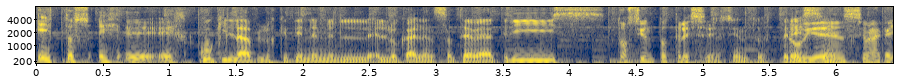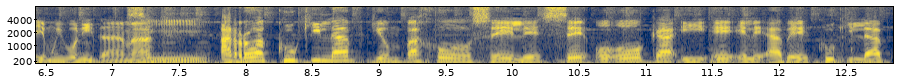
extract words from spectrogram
estos es, eh, es Cookie Lab, los que tienen el, el local en Santa Beatriz, 213. 213. Providencia, una calle muy bonita además. Sí, Arroba cookielab-cl, C-O-O-K-I-E-L-A-B, cookielab,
